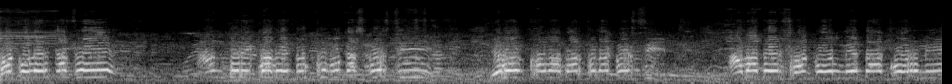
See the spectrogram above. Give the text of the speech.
সকলের কাছে আন্তরিকভাবে দুঃখ প্রকাশ করছি এবং ক্ষমা প্রার্থনা করছি। আমাদের সকল নেতা, কর্মী,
